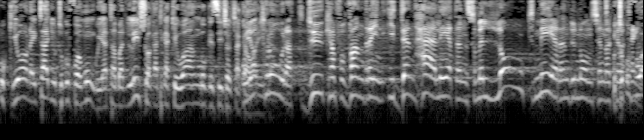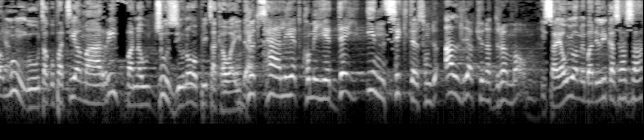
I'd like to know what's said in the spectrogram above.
ukiwa unahitaji utukufu wa Mungu yatabadilishwa katika kiwango kisicho cha Och jag tror att du kan få vandra in i den härligheten som är långt mer än du någonsin har kunnat Utukufu wa tänka. Mungu utakupatia maarifa na ujuzi unaopita kawaida. Guds härlighet kommer ge dig insikter som du aldrig har kunnat drömma om. Isaya huyu amebadilika sasa.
